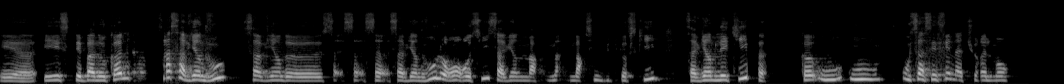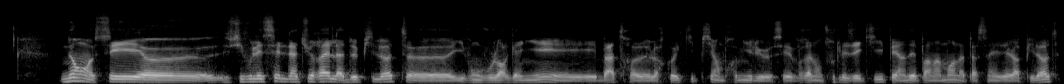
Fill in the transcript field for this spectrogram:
et, Esteban Ocon. Ça, ça vient de vous. Ça vient de, ça, ça, vient de vous, Laurent Rossi. Ça vient de Marcin Butkowski Ça vient de l'équipe. Ou, ça s'est fait naturellement? Non, c'est euh, si vous laissez le naturel à deux pilotes, euh, ils vont vouloir gagner et, battre leur coéquipier en premier lieu. C'est vrai dans toutes les équipes et indépendamment de la personnalité de leur pilote.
